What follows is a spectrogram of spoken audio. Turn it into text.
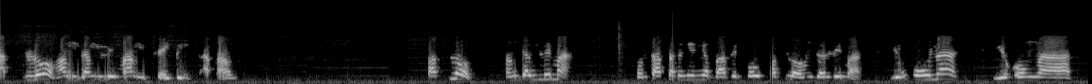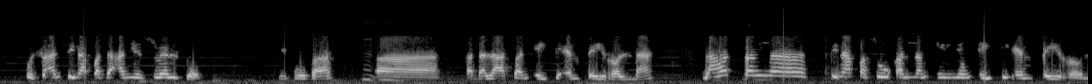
tatlo hanggang limang savings account. Tatlo hanggang lima. Kung tatanungin niyo bakit po tatlo hanggang lima, yung una, yung ah, kung saan pinapadaan yung sweldo, Di po ba? Ah, kadalasan ATM payroll na. Lahat ng ah, pinapasukan ng inyong ATM payroll,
